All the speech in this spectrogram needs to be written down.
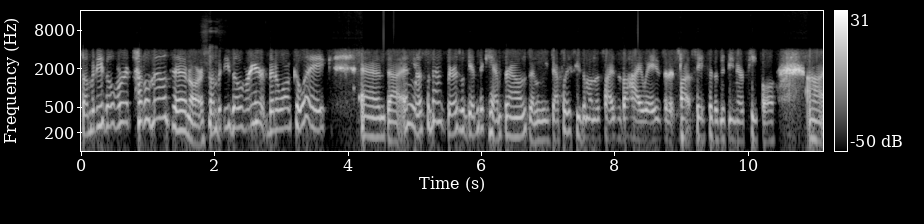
somebody's over at Tunnel Mountain, or somebody's over here at Minnewanka Lake. And, uh, and, you know, sometimes bears will get into campgrounds, and we definitely see them on the sides of the highways, and it's not safe for them to be near people, uh,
